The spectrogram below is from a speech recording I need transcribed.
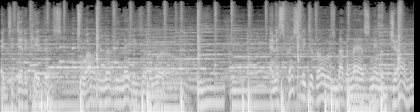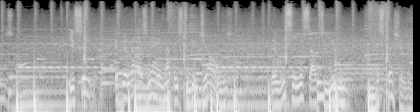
to dedicate this to all the lovely ladies of the world. And especially to those by the last name of Jones. You see, if your last name happens to be Jones, then we send this out to you especially.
